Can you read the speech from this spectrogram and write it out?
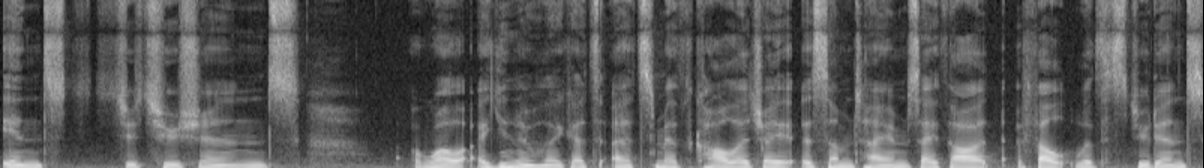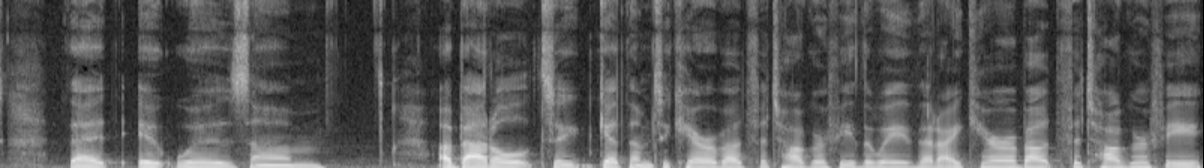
institutions well, you know, like at, at Smith College, I sometimes I thought felt with students that it was um, a battle to get them to care about photography the way that I care about photography,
